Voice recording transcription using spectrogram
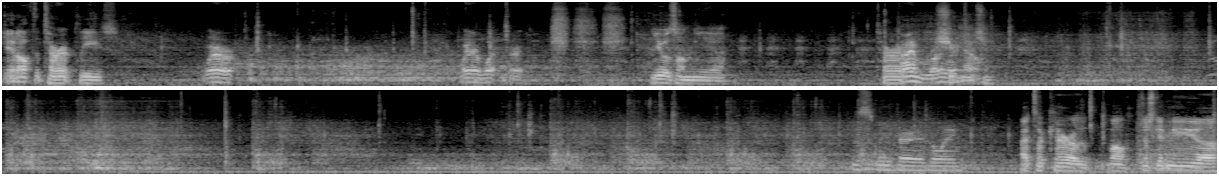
Get off the turret, please. Where? Where? What turret? He was on the uh, turret I'm running shooting right at now. you. This is me very annoying. I took care of. Well, just get me. Uh,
